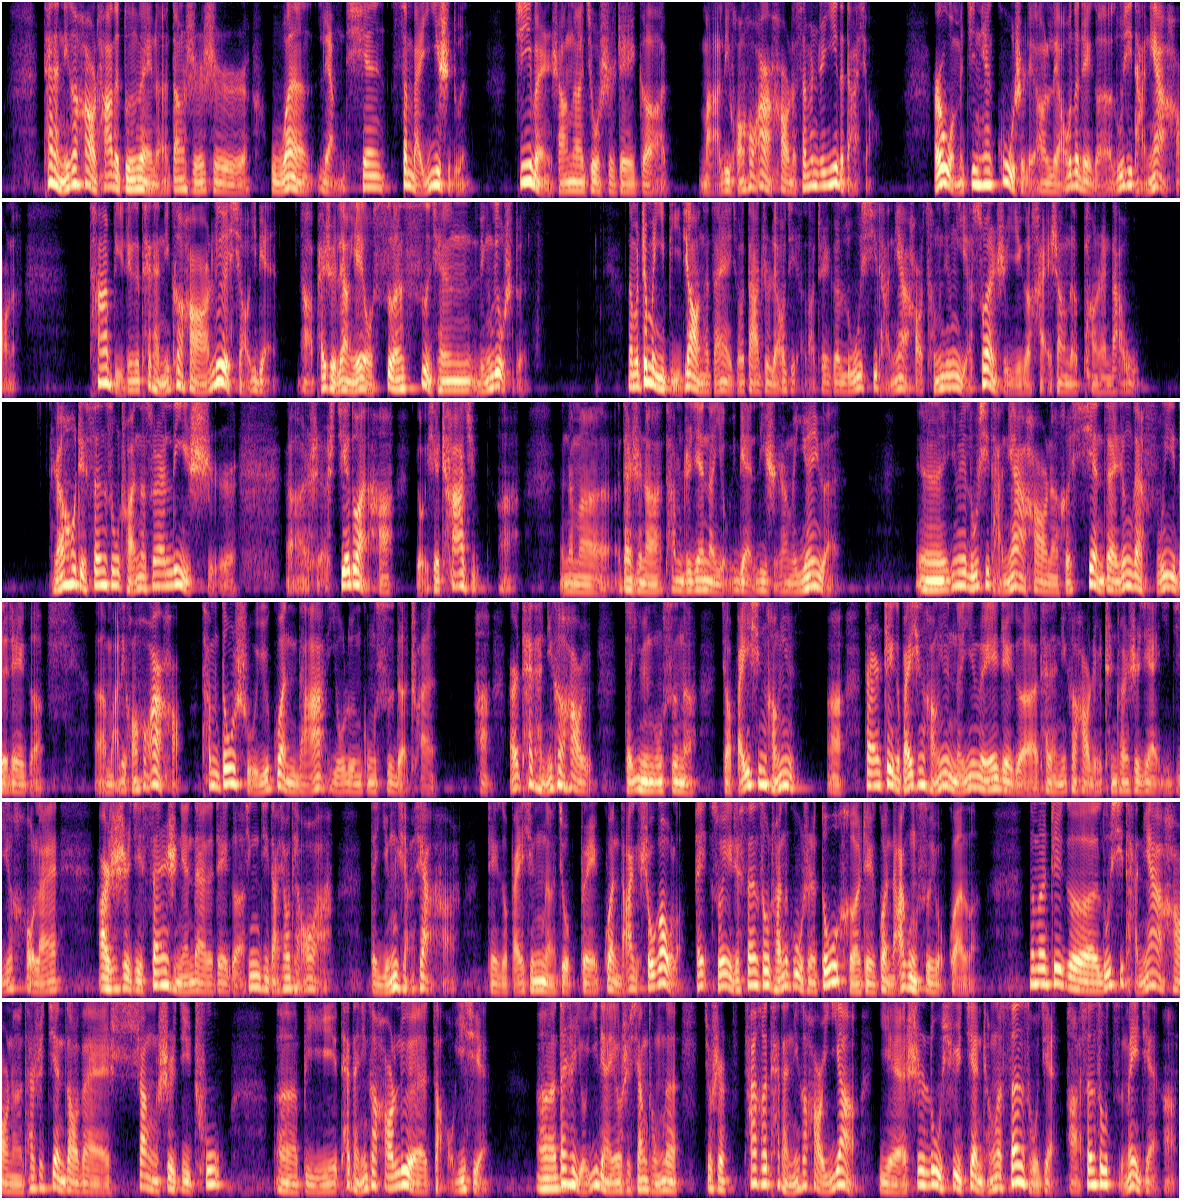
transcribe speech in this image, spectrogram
泰坦尼克号它的吨位呢，当时是五万两千三百一十吨，基本上呢就是这个玛丽皇后二号的三分之一的大小。而我们今天故事里要聊的这个卢西塔尼亚号呢，它比这个泰坦尼克号略小一点啊，排水量也有四万四千零六十吨。那么这么一比较呢，咱也就大致了解了，这个卢西塔尼亚号曾经也算是一个海上的庞然大物。然后这三艘船呢，虽然历史，呃，阶段哈有一些差距啊，那么但是呢，他们之间呢有一点历史上的渊源，嗯，因为卢西塔尼亚号呢和现在仍在服役的这个，呃，玛丽皇后二号，他们都属于冠达邮轮公司的船啊。而泰坦尼克号的运营公司呢，叫白星航运啊。但是这个白星航运呢，因为这个泰坦尼克号这个沉船事件，以及后来二十世纪三十年代的这个经济大萧条啊的影响下，哈。这个白星呢就被冠达给收购了，哎，所以这三艘船的故事都和这冠达公司有关了。那么这个卢西塔尼亚号呢，它是建造在上世纪初，呃，比泰坦尼克号略早一些，呃，但是有一点又是相同的，就是它和泰坦尼克号一样，也是陆续建成了三艘舰啊，三艘姊妹舰啊。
